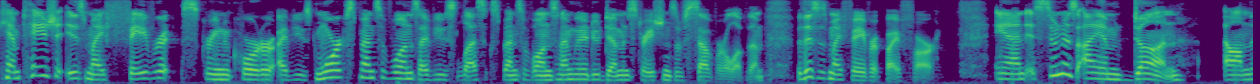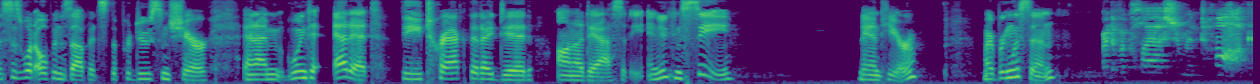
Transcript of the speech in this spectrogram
Camtasia is my favorite screen recorder. I've used more expensive ones, I've used less expensive ones, and I'm going to do demonstrations of several of them. But this is my favorite by far. And as soon as I am done, um, this is what opens up. It's the produce and share, and I'm going to edit the track that I did on Audacity. And you can see and here. When I bring this in, of a classroom and talk,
